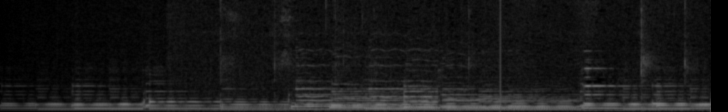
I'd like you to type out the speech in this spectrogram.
Thank you.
